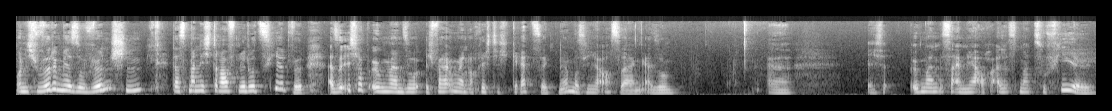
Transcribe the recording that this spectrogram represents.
Und ich würde mir so wünschen, dass man nicht darauf reduziert wird. Also ich habe irgendwann so, ich war irgendwann auch richtig grätzig, ne? muss ich ja auch sagen. Also äh, ich, irgendwann ist einem ja auch alles mal zu viel.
